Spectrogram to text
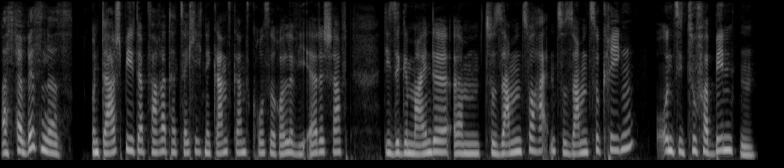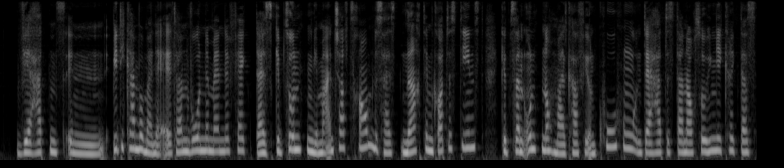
was Verbissenes. Und da spielt der Pfarrer tatsächlich eine ganz, ganz große Rolle, wie er das schafft, diese Gemeinde ähm, zusammenzuhalten, zusammenzukriegen und sie zu verbinden. Wir hatten es in Bietigheim, wo meine Eltern wohnen im Endeffekt. Da gibt es unten einen Gemeinschaftsraum. Das heißt, nach dem Gottesdienst gibt es dann unten nochmal Kaffee und Kuchen. Und der hat es dann auch so hingekriegt, dass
